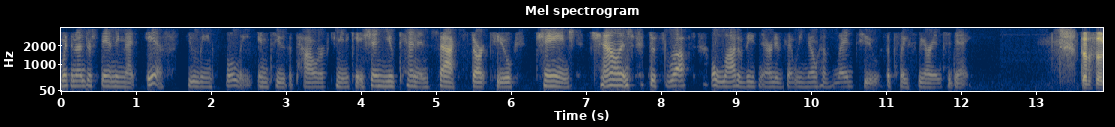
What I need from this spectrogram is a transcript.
with an understanding that if you lean fully into the power of communication, you can in fact start to change, challenge, disrupt a lot of these narratives that we know have led to the place we are in today. That is so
